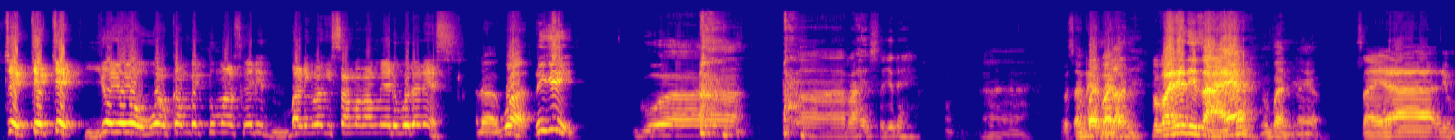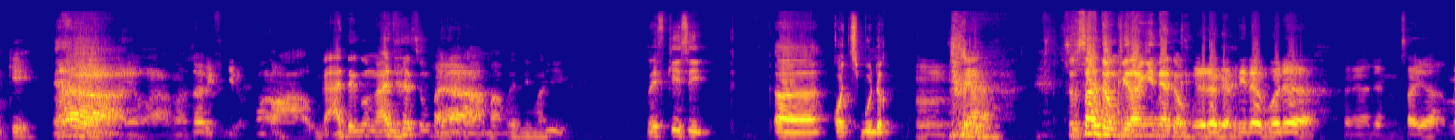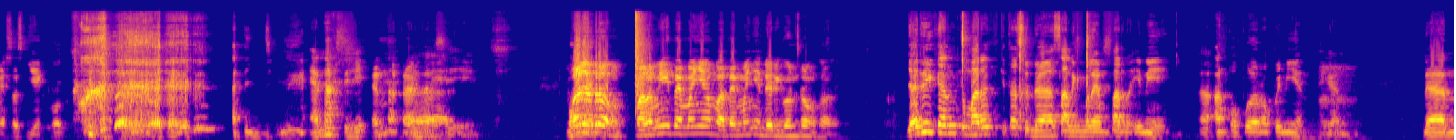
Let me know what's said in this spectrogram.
Cek, cek, cek. Yo, yo, yo. Welcome back to Mars Ngedit. Balik lagi sama kami ada gue Danes. Ada gua, Rigi. Gua uh, Rahis aja deh. Nah, Beban, beban, beban. Bebannya di saya. Beban, ayo. Saya Rifki. Ya, ya lah. Masa Rifki dong. Wow. Nggak ada, gue nggak ada. Sumpah. Ya. Ya. Lama banget nih, Mas. Rifki si eh, coach budek. Hmm. Ya. Susah dong bilanginnya dong. Ya udah ganti dah gue dah. Ya, dan saya Meses Jeko. Enak sih. Enak kan? Enak sih. Gimana Drong? Malam ini temanya apa? Temanya dari Gondrong soalnya. Jadi kan kemarin kita sudah saling melempar ini eh, unpopular opinion, ya kan? Hmm. Dan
